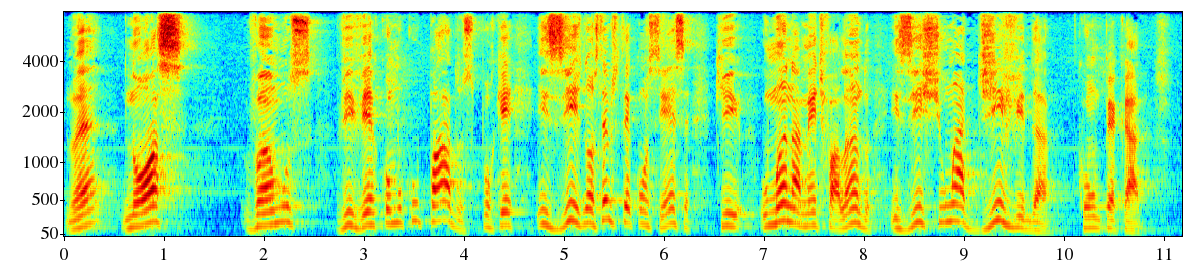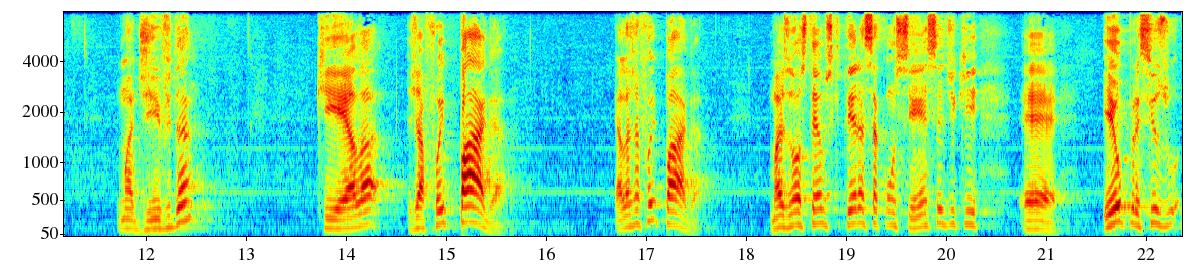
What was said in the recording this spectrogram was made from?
não é? Nós vamos viver como culpados, porque existe, nós temos que ter consciência que humanamente falando, existe uma dívida com o pecado. Uma dívida que ela já foi paga. Ela já foi paga. Mas nós temos que ter essa consciência de que é, eu preciso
